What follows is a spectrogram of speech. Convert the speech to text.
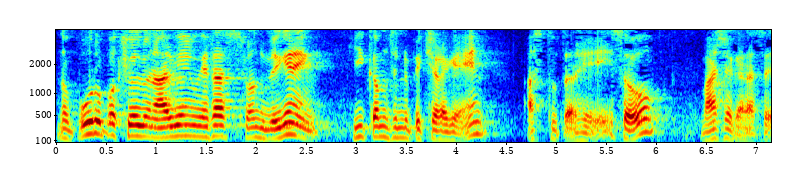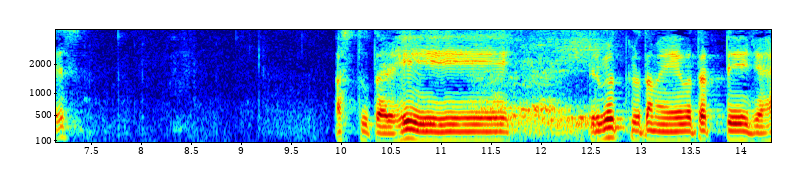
Now Purupakshi has been arguing with us from the beginning. He comes into picture again. Astu tarhe. So, Bhashyakara says, अस्तु तर्हि त्रिवृत्कृतमेव तत्तेजः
